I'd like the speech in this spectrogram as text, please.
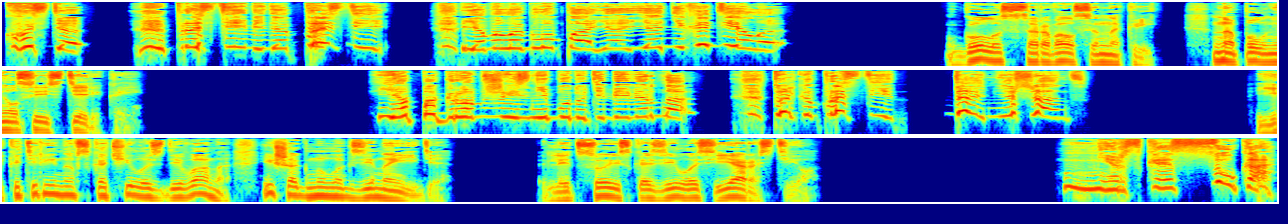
«Костя, прости меня, прости! Я была глупа, я, я не хотела!» Голос сорвался на крик наполнился истерикой. «Я по гроб жизни буду тебе верна! Только прости, дай мне шанс!» Екатерина вскочила с дивана и шагнула к Зинаиде. Лицо исказилось яростью. «Мерзкая сука!»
